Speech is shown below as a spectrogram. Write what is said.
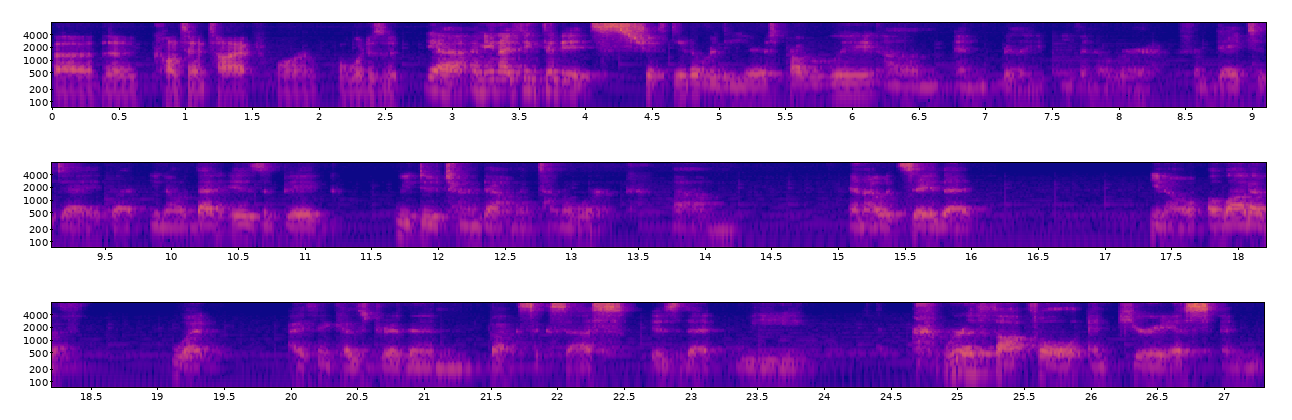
uh, the content type, or, or, what is it? Yeah, I mean, I think that it's shifted over the years, probably, um, and really even over from day to day. But you know, that is a big. We do turn down a ton of work, um, and I would say that, you know, a lot of what I think has driven Buck's success is that we we're a thoughtful and curious and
